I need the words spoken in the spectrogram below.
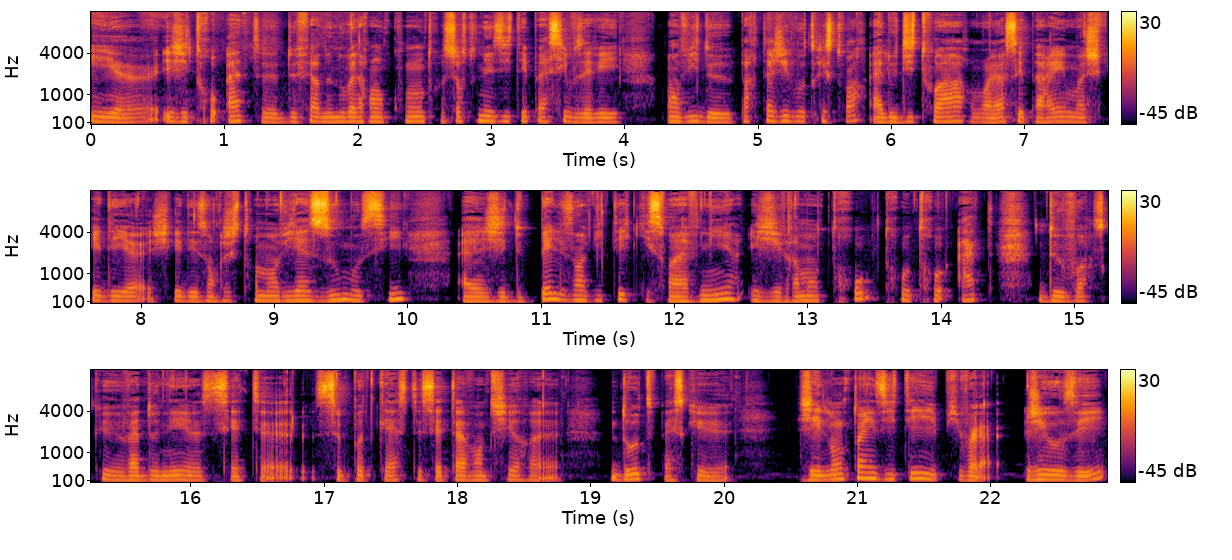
Euh, et, j'ai trop hâte de faire de nouvelles rencontres. Surtout, n'hésitez pas si vous avez envie de partager votre histoire à l'auditoire. Voilà, c'est pareil. Moi, je fais des, euh, je fais des enregistrements via Zoom aussi. Euh, j'ai de belles invités qui sont à venir et j'ai vraiment trop, trop, trop hâte de voir ce que va donner cette, ce podcast, cette aventure d'autres parce que j'ai longtemps hésité et puis voilà, j'ai osé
